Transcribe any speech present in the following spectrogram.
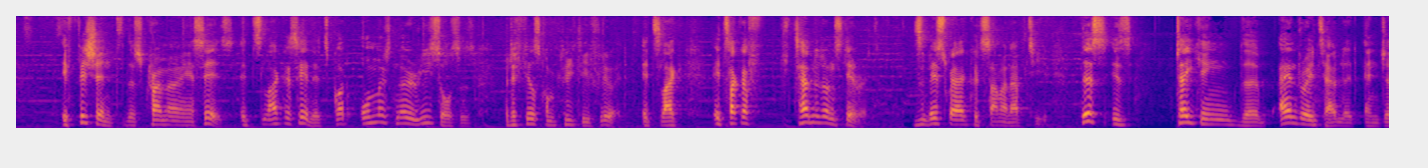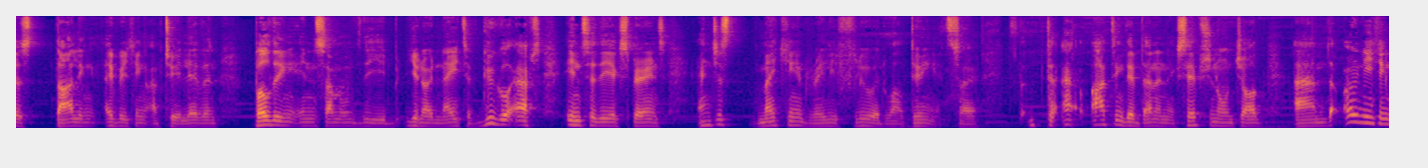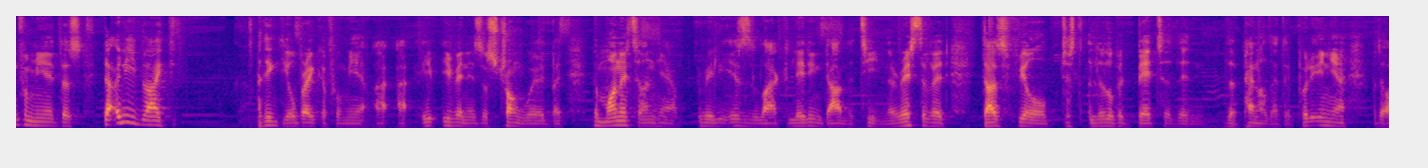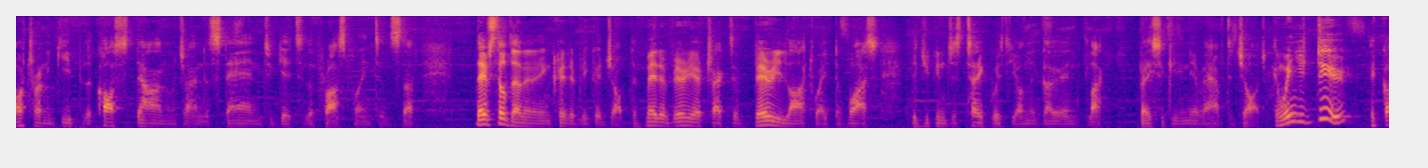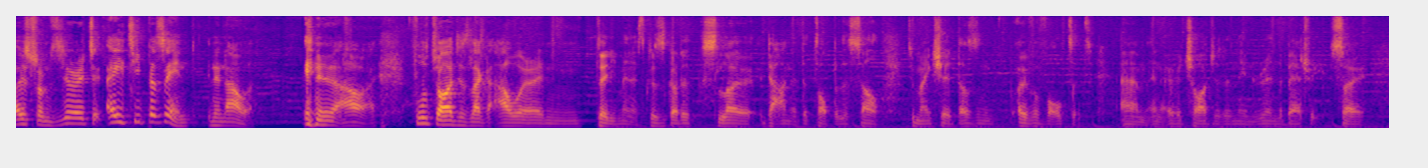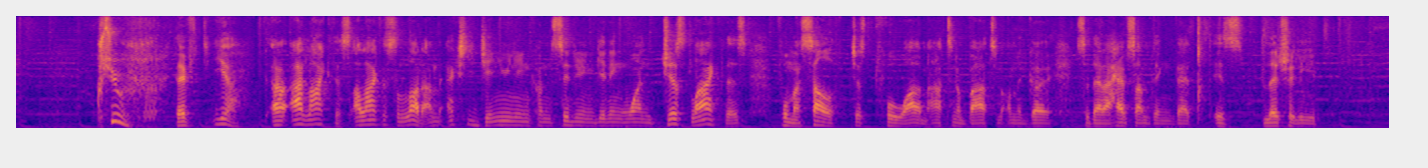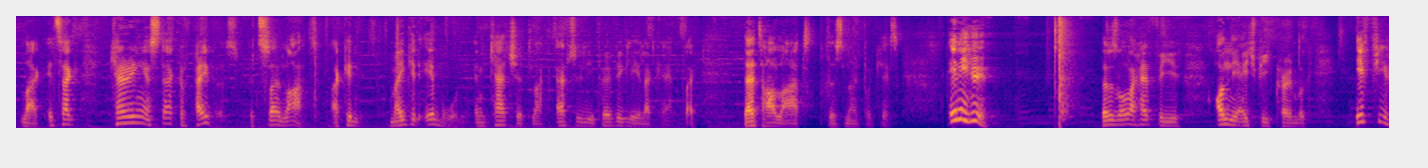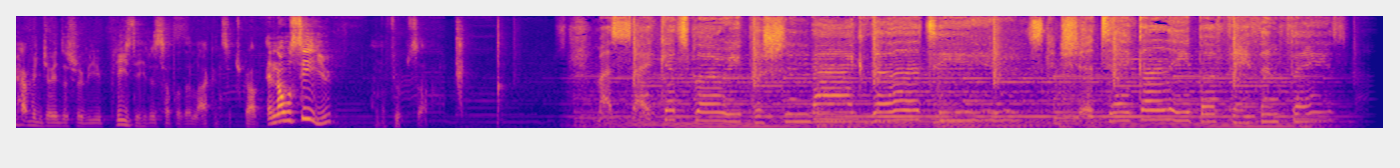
efficient this Chrome OS is. It's like I said, it's got almost no resources, but it feels completely fluid. It's like it's like a tablet on steroids. It's the best way I could sum it up to you. This is taking the Android tablet and just dialing everything up to 11, building in some of the you know native Google apps into the experience, and just making it really fluid while doing it. So I think they've done an exceptional job. Um, the only thing for me at this, the only like I think deal breaker for me, I, I, even is a strong word, but the monitor on here really is like letting down the team. The rest of it does feel just a little bit better than the panel that they put in here, but they are trying to keep the costs down, which I understand to get to the price point and stuff. They've still done an incredibly good job. They've made a very attractive, very lightweight device that you can just take with you on the go and like basically never have to charge. And when you do, it goes from zero to 80% in an hour. in an hour. Full charge is like an hour and 30 minutes because it's got to slow down at the top of the cell to make sure it doesn't overvolt it um, and overcharge it and then ruin the battery. So, phew, they've, yeah, I, I like this. I like this a lot. I'm actually genuinely considering getting one just like this for myself, just for while I'm out and about and on the go, so that I have something that is literally like, it's like carrying a stack of papers. It's so light. I can make it airborne and catch it like absolutely perfectly like that. Like that's how light this notebook is. Anywho, that is all I have for you on the HP Chromebook. If you have enjoyed this review, please do hit us up with a like and subscribe. And I will see you on the flip side. My sight gets blurry, pushing back the tears. Should take a leap of faith and faith.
